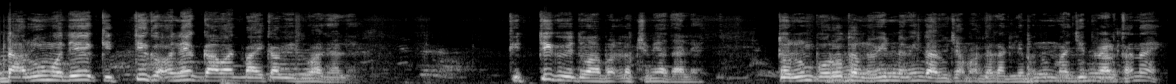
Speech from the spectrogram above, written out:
दारूमध्ये कित्येक अनेक गावात बायका विधवा झाल्या. कित्येक विधवा ब- लक्ष्म्या झाल्या तरुण पोरं तर नवीन नवीन दारूच्या मागे लागले म्हणून माझी प्रार्थना आहे.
